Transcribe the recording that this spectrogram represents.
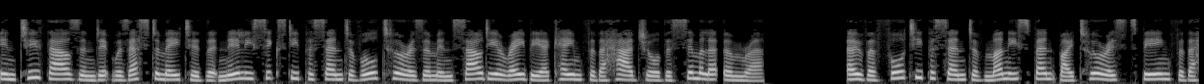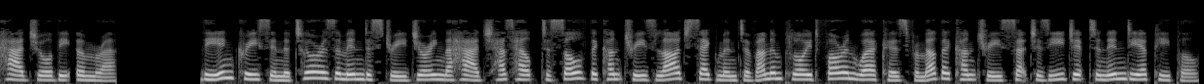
In 2000 it was estimated that nearly 60% of all tourism in Saudi Arabia came for the Hajj or the similar Umrah. Over 40% of money spent by tourists being for the Hajj or the Umrah. The increase in the tourism industry during the Hajj has helped to solve the country's large segment of unemployed foreign workers from other countries such as Egypt and India people.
